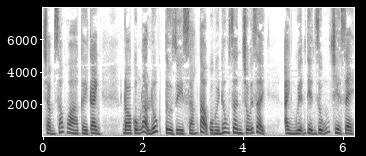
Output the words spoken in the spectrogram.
chăm sóc hoa cây cảnh. Đó cũng là lúc tư duy sáng tạo của người nông dân trỗi dậy. Anh Nguyễn Tiến Dũng chia sẻ.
